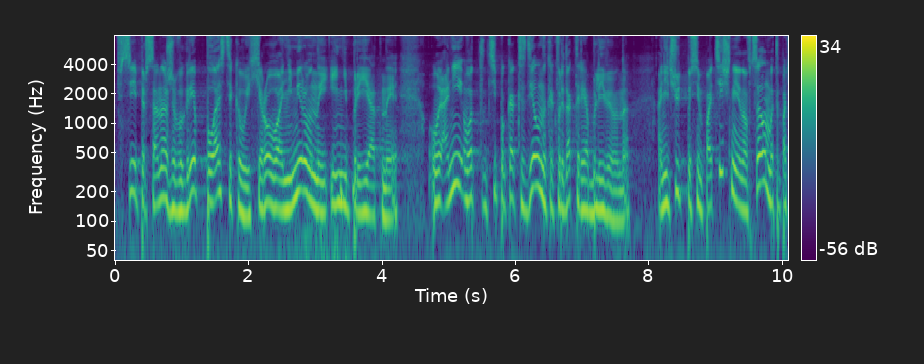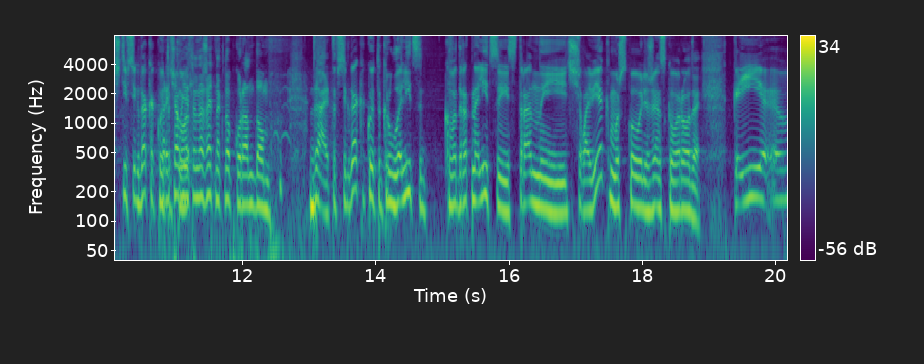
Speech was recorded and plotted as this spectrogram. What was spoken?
все персонажи в игре пластиковые, херово анимированные и неприятные. Они вот типа как сделаны, как в редакторе Обливиона. Они чуть посимпатичнее, но в целом это почти всегда какой-то... Причем, если нажать на кнопку рандом. Да, это всегда какой-то круглолицый квадратнолицый странный человек мужского или женского рода. И э,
